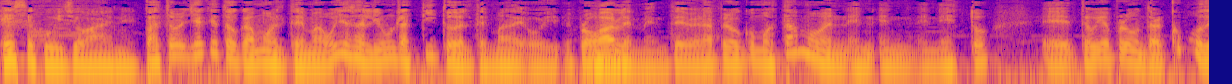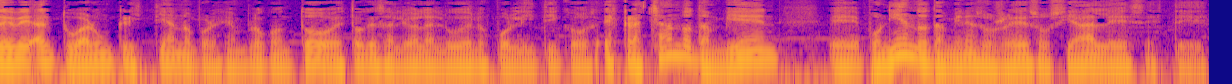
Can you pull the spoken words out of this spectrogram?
ese juicio va a venir. Pastor, ya que tocamos el tema, voy a salir un ratito del tema de hoy, probablemente, ¿verdad? Pero como estamos en, en, en, en esto, eh, te voy a preguntar, ¿cómo debe actuar un cristiano, por ejemplo, con todo esto que salió a la luz de los políticos, escrachando también, eh, poniendo también en sus redes sociales, este,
